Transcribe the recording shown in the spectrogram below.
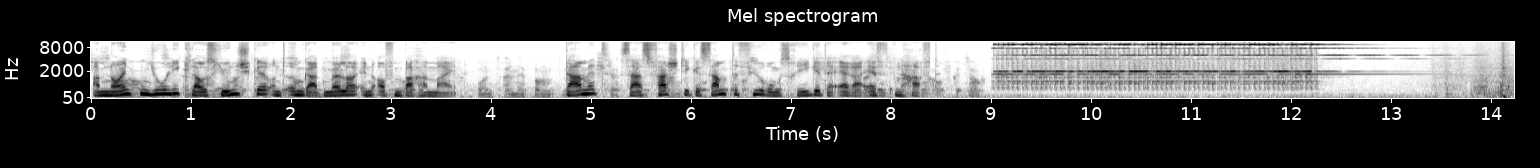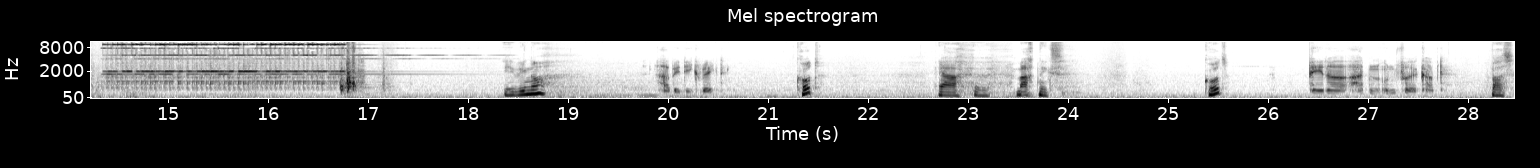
Am 9. Juli Klaus Jünschke und Irmgard Möller in Offenbach am Main. Damit saß fast die gesamte Führungsriege der RAF in Haft. Ebinger? Habe ich die geweckt? Kurt? Ja, äh, macht nix. Kurt? Peter hat einen Unfall gehabt. Was?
